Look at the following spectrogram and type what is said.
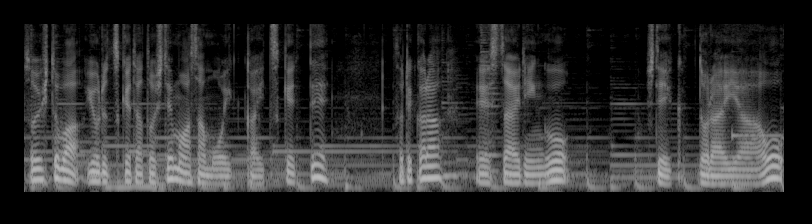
そういう人は夜つけたとしても朝もう一回つけてそれから、スタイリングをしていく。ドライヤーを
